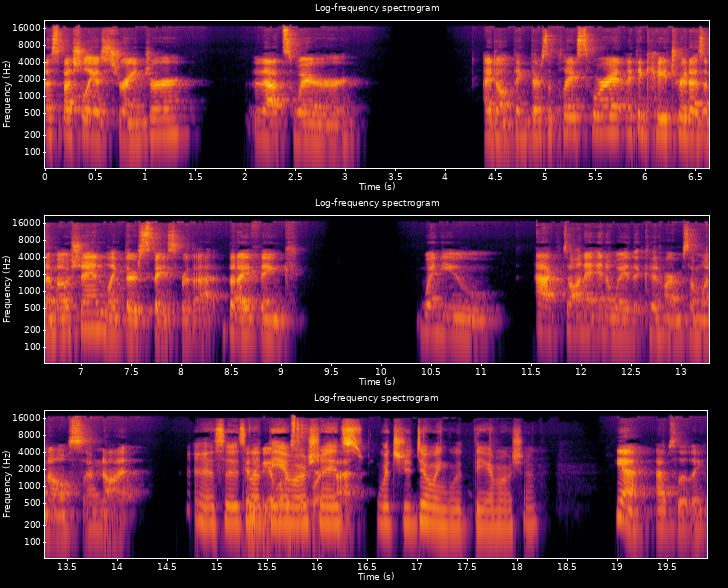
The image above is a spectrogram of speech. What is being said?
especially a stranger, that's where I don't think there's a place for it. I think hatred as an emotion, like there's space for that. But I think when you act on it in a way that could harm someone else, I'm not. So it's not the emotion, it's what you're doing with the emotion. Yeah, absolutely.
